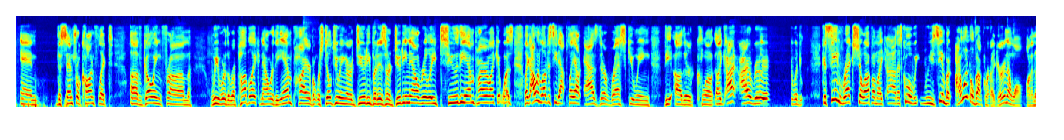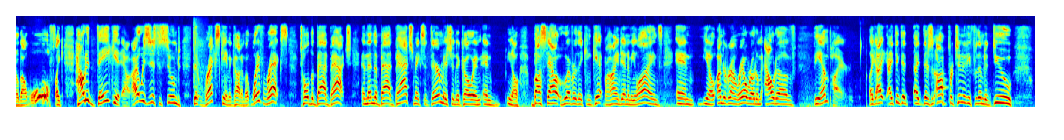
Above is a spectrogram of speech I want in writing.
And the central conflict of going from we were the Republic, now we're the Empire, but we're still doing our duty. But is our duty now really to the Empire like it was? Like, I would love to see that play out as they're rescuing the other clone. Like, I, I really would, because seeing Rex show up, I'm like, oh, that's cool. We, we see him, but I want to know about Gregor and I want, to know about Wolffe. Like, how did they get out? I always just assumed that Rex came and got him. But what if Rex told the Bad Batch and then the Bad Batch makes it their mission to go and, and you know, bust out whoever they can get behind enemy lines and, you know, underground railroad them out of the Empire? Like, I, I think that I, there's an opportunity for them to do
